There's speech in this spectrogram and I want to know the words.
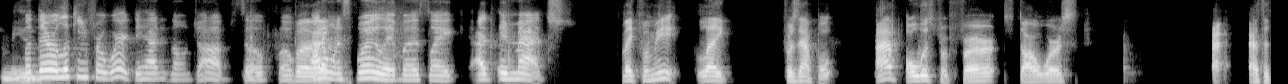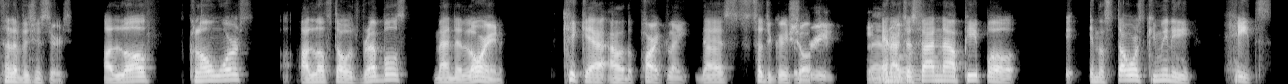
But they were looking for work. They had no job. So well, But, I don't like- want to spoil it, but it's like I, it matched. like for me, like for example, I've always preferred Star Wars as a television series. I love Clone Wars. I love Star Wars Rebels, Mandalorian, kick it out of the park. Like that's such a great show. Agreed. And I just Mandalorian found out people in the Star Wars community hates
